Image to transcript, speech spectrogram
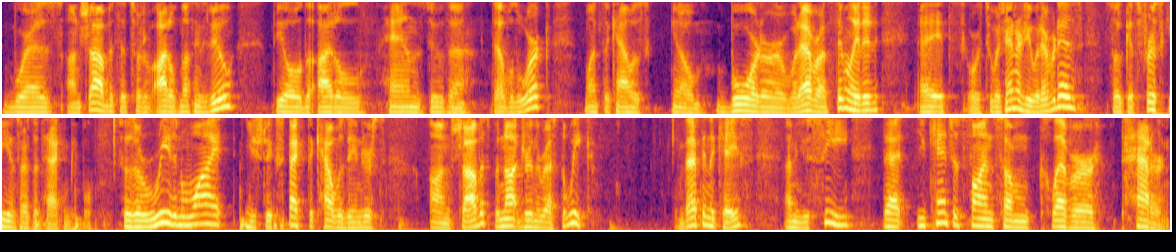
whereas on Shabbos it's sort of idle, nothing to do. The old idle hands do the devil's work. Once the cow is, you know, bored or whatever, unstimulated, uh, it's or too much energy, whatever it is, so it gets frisky and starts attacking people. So there's a reason why you should expect the cow was dangerous on Shabbos, but not during the rest of the week. That being the case, um, you see that you can't just find some clever pattern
